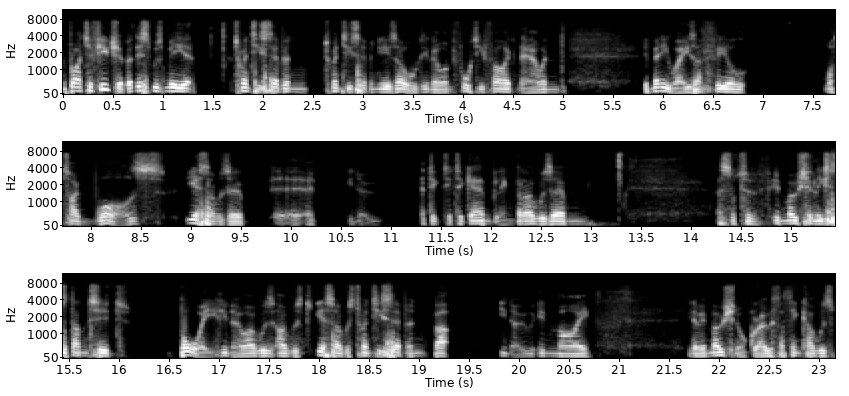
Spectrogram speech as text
a brighter future. But this was me at 27 27 years old you know I'm 45 now. And in many ways I feel what I was yes I was a, a, a you know addicted to gambling but I was um a sort of emotionally stunted boy you know. I was I was yes I was 27 but you know in my you know emotional growth i think i was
